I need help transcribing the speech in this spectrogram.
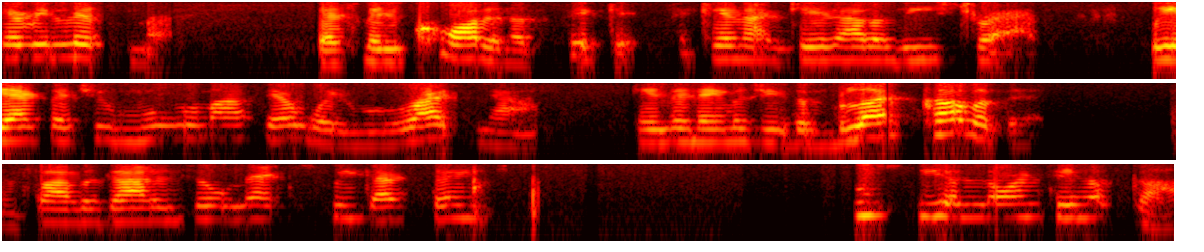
every listener that's been caught in a thicket and cannot get out of these traps. We ask that you move them out their way right now in the name of Jesus. Blood cover them. And Father God, until next week, I thank you. Loose the anointing of God.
